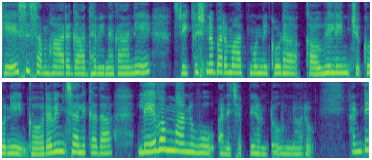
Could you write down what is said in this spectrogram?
కేసి సంహారగాథ వినగానే శ్రీకృష్ణ పరమాత్ముణ్ణి కూడా కౌగిలించుకొని గౌరవించాలి కదా లేవమ్మా నువ్వు అని చెప్పి అంటూ ఉన్నారు. అంటే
